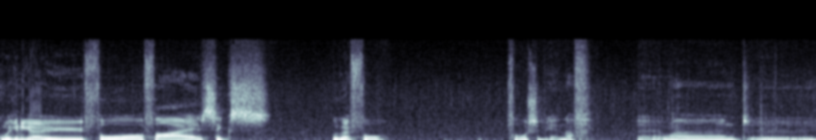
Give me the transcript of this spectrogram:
We're going to go four, five, six. We'll go four. Four should be enough. So one, two.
